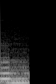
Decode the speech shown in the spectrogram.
Música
